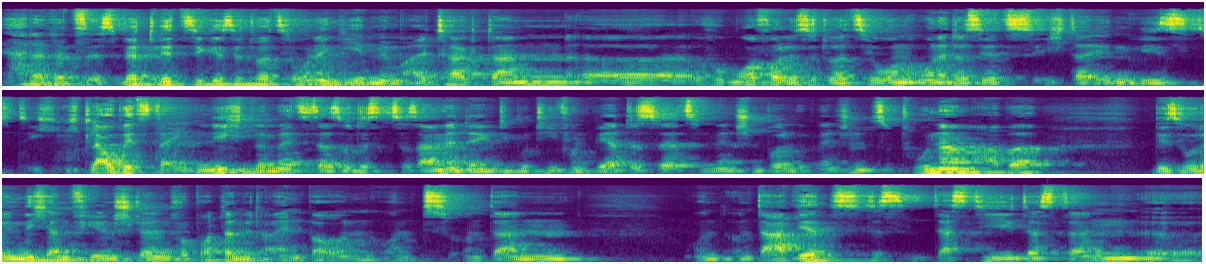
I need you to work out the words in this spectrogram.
ja, da wird es wird witzige Situationen geben im Alltag, dann äh, humorvolle Situationen, ohne dass jetzt ich da irgendwie, ich, ich glaube jetzt da eben nicht, wenn man jetzt da so das zusammendenkt, die Motiv- und Wertesätze und Menschen wollen mit Menschen zu tun haben, aber wieso denn nicht an vielen Stellen Roboter mit einbauen und und dann und und da wird das, dass die, dass dann äh,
